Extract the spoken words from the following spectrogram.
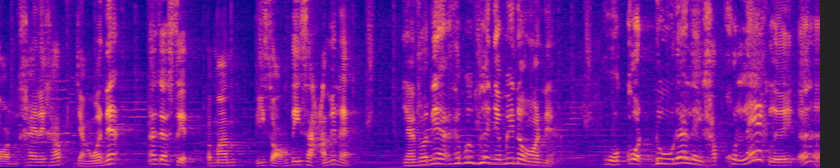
ก่อนใครนะครับ อย่างวันเนี้ยน่าจะเสร็จประมาณตีสองตีสามนี่แหละ อย่างตอนเนี้ยถ้าเพื่อนๆยังไม่นอนเนี่ยหัวกดดูได้เลยครับ คนแรกเลย เออ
